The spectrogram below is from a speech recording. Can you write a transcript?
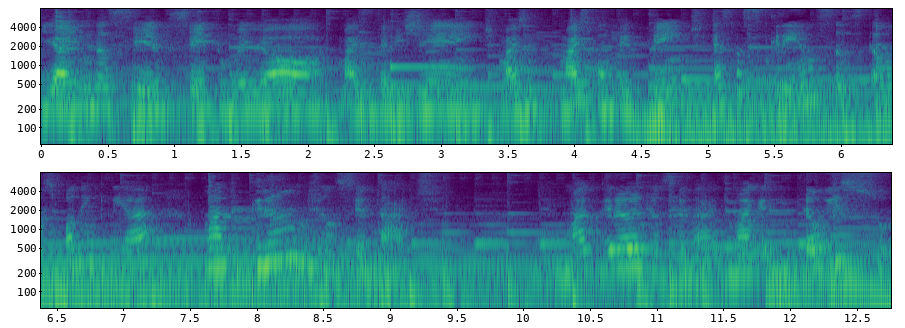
E ainda ser sempre o melhor, mais inteligente, mais, mais competente. Essas crenças, elas podem criar uma grande ansiedade. Né? Uma grande ansiedade. Uma... Então, isso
